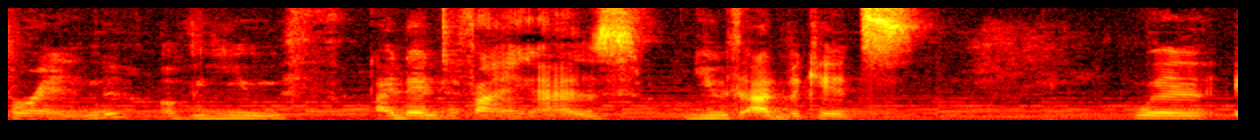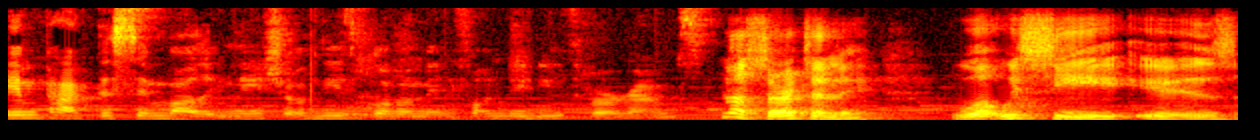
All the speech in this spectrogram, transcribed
trend of youth identifying as youth advocates will impact the symbolic nature of these government funded youth programs? No, certainly. What we see is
